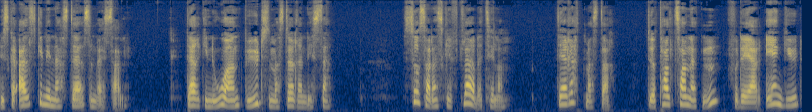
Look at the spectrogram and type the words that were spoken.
Du skal elske din neste som deg selv. Det er ikke noe annet bud som er større enn disse. Så sa den skriftlærde til ham. Det er rett, mester. Du har talt sannheten, for det er én Gud,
